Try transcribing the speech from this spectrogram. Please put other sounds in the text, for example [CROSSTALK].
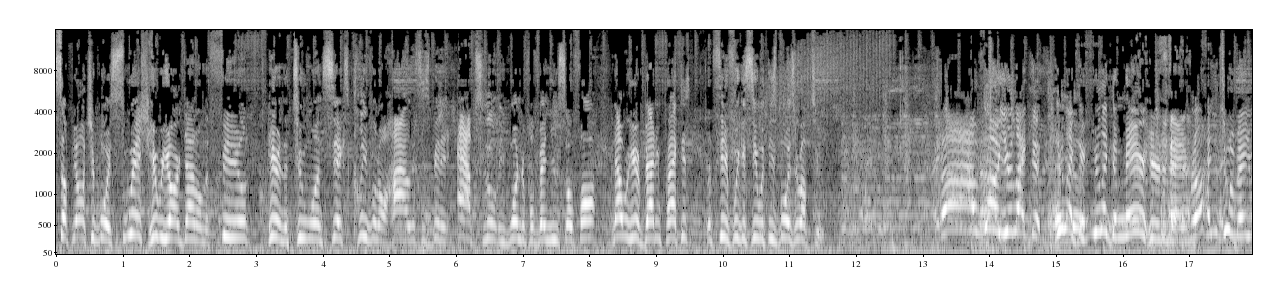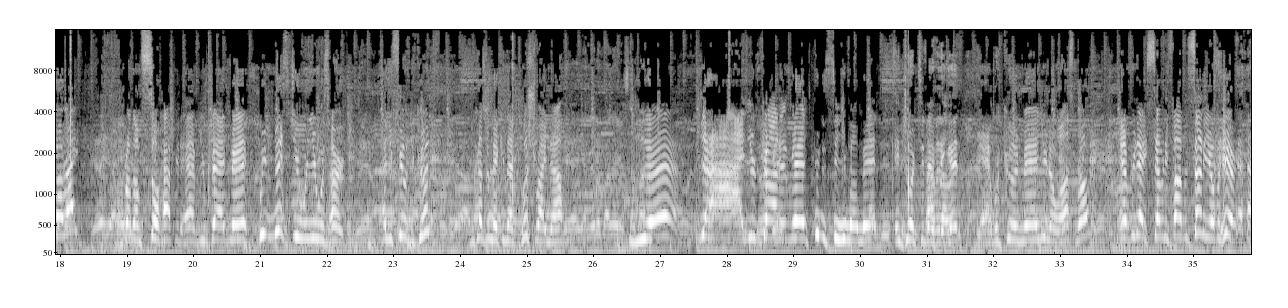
What's up, y'all? It's your boy Swish. Here we are down on the field here in the 216, Cleveland, Ohio. This has been an absolutely wonderful venue so far. Now we're here at batting practice. Let's see if we can see what these boys are up to. Oh, bro, you're like the you're like the you're like the mayor here today, bro. How you doing, man? You all right? Yeah, yeah. Brother, I'm so happy to have you back, man. We missed you when you was hurt. How you feeling? You good? You guys are making that push right now. Yeah, yeah, little by little. step by Yeah. Yeah, you got it, man. Good to see you, my man. Enjoy today, brother. good? Yeah, we're good, man. You know us, bro. Every day, 75 and sunny over here. [LAUGHS]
